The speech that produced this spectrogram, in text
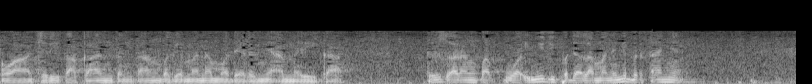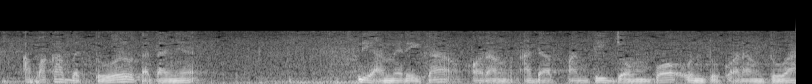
Wah, ceritakan tentang bagaimana modernnya Amerika Terus orang Papua ini di pedalaman ini bertanya, apakah betul katanya di Amerika orang ada panti jompo untuk orang tua?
